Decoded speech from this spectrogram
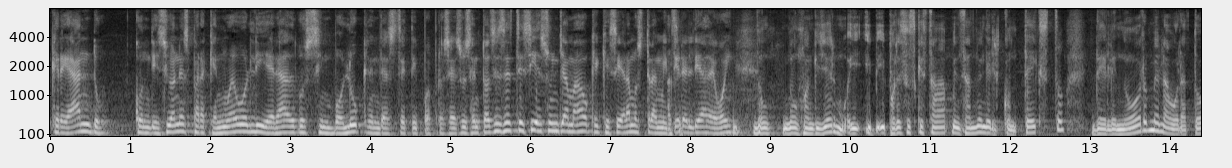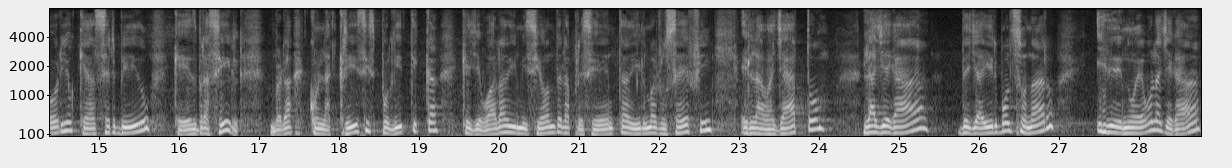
creando condiciones para que nuevos liderazgos se involucren de este tipo de procesos. Entonces, este sí es un llamado que quisiéramos transmitir el día de hoy. Don, don Juan Guillermo, y, y, por eso es que estaba pensando en el contexto del enorme laboratorio que ha servido, que es Brasil, ¿verdad? Con la crisis política que llevó a la dimisión de la presidenta Dilma Rousseff, el lavallato, la llegada de Jair Bolsonaro y de nuevo la llegada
